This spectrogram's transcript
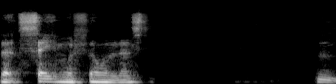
that Satan would fill in an instant. Hmm.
